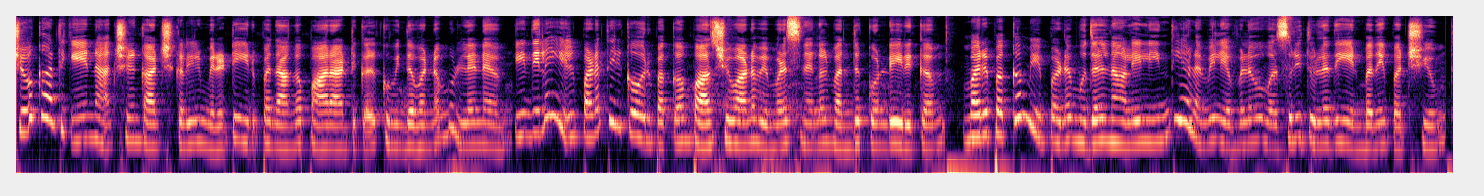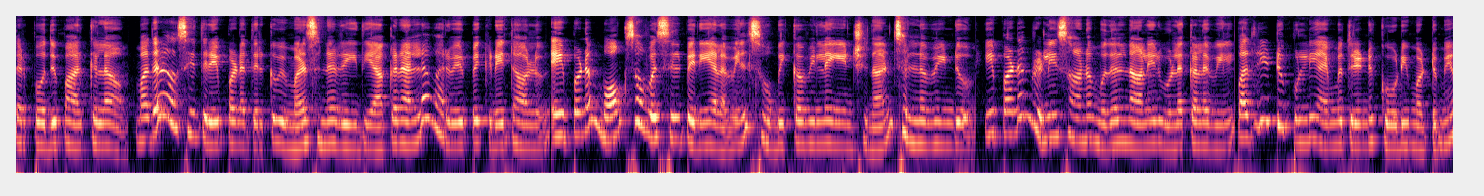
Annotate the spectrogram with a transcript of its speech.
சிவகார்த்திகேயன் ஆக்ஷன் காட்சிகளில் மிரட்டி இருப்பதாக பாராட்டுகள் குவிந்த வண்ணம் உள்ளன. இந்நிலையில் படத்திற்கு ஒரு பக்கம் பாசிட்டிவான விமர்சனங்கள் வந்து கொண்டு இருக்க மறுபக்கம் இப்படம் முதல் நாளில் இந்திய அளவில் எவ்வளவு வசூலித்துள்ளது என்பதை பற்றியும் தற்போது பார்க்கலாம். மதராசி திரைப்படத்திற்கு விமர்சன ரீதியாக நல்ல வரவேற்பு கிடைத்தாலும் இப்படம் பாக்ஸ் ஆபீஸில் பெரிய அளவில் சோபிக்கவில்லை என்றுதான் சொல்ல வேண்டும். இப்படம் ரிலீஸ் ஆன முதல் நாளில் உலகளவில் பதினெட்டு புள்ளி ஐம்பத்தி ரெண்டு கோடி மட்டுமே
